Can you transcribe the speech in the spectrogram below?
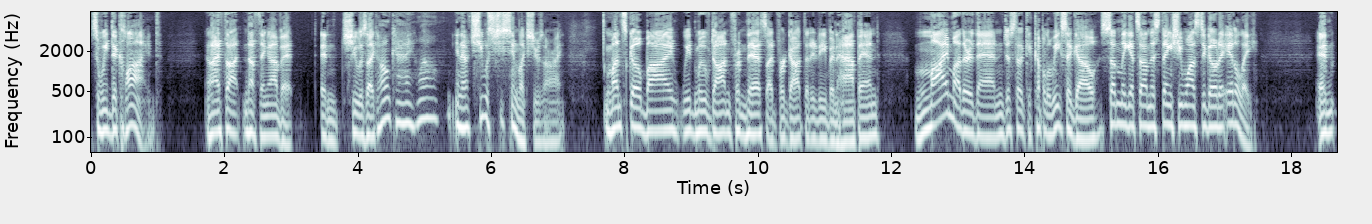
So we declined, and I thought nothing of it. And she was like, okay, well, you know, she was. She seemed like she was all right months go by. We'd moved on from this. I'd forgot that it even happened. My mother then just like a couple of weeks ago suddenly gets on this thing. She wants to go to italy. And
